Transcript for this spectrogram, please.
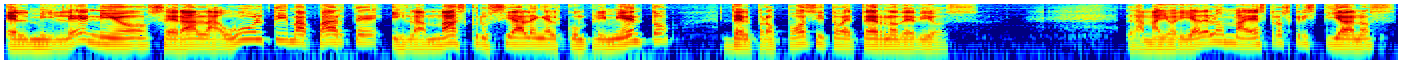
El milenio será la última parte y la más crucial en el cumplimiento del propósito eterno de Dios la mayoría de los maestros cristianos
